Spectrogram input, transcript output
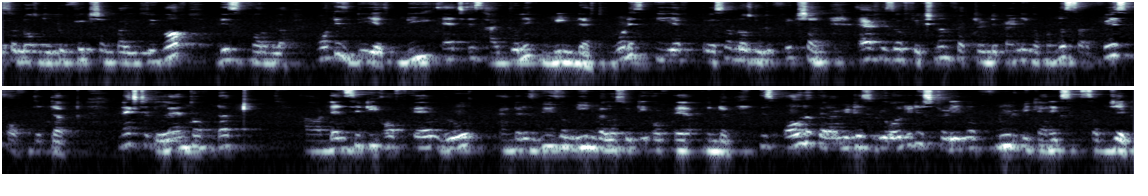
Pressure loss due to friction by using of this formula. What is DH? DH is hydraulic mean depth. What is PF? Pressure loss due to friction. F is a frictional factor depending upon the surface of the duct. Next, length of duct, uh, density of air, rho, and that is V is the mean velocity of air in duct. These all the parameters we already studied in a fluid mechanics subject.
